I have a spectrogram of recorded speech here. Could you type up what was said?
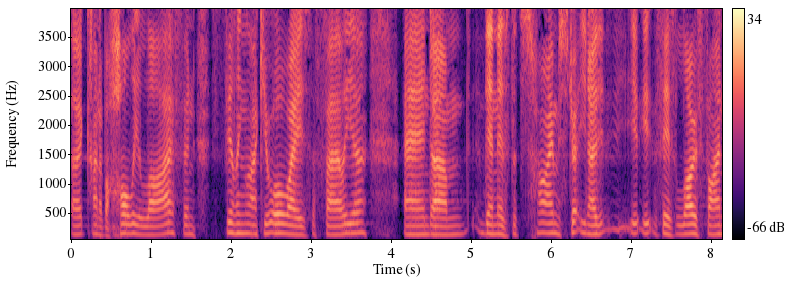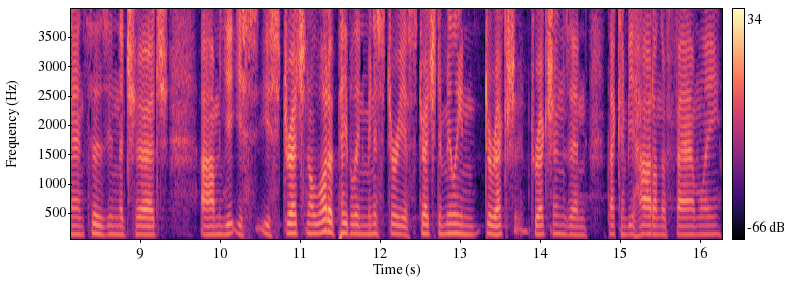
a, kind of a holy life and feeling like you're always a failure. And um, then there's the time, you know, if there's low finances in the church, um, you, you, and a lot of people in ministry are stretched a million direction, directions, and that can be hard on the family.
